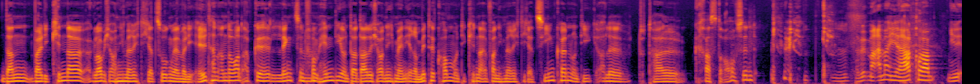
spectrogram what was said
Dann, weil die Kinder, glaube ich, auch nicht mehr richtig erzogen werden, weil die Eltern andauernd abgelenkt sind Mhm. vom Handy und da dadurch auch nicht mehr in ihre Mitte kommen und die Kinder einfach nicht mehr richtig erziehen können und die alle total krass drauf sind. Da wird mal einmal hier hardcore die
